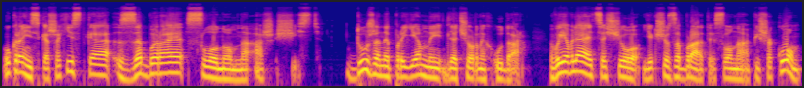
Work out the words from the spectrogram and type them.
Українська шахістка забирає слоном на H6. Дуже неприємний для чорних удар. Виявляється, що якщо забрати слона пішаком,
